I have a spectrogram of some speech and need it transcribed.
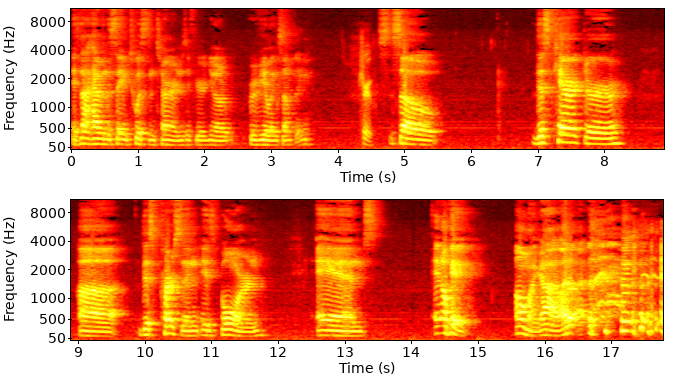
it's not having the same twists and turns if you're you know revealing something. True. So this character, uh, this person is born, and and okay, oh my god, I,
